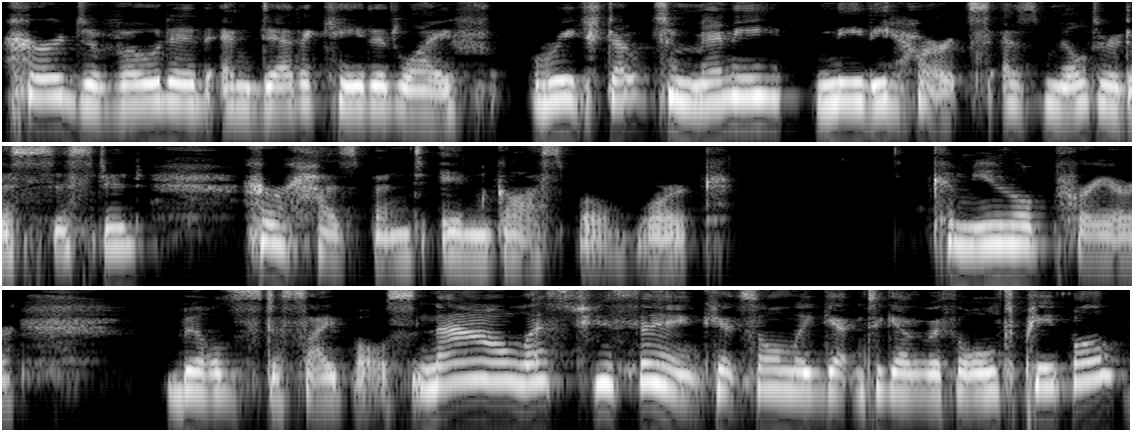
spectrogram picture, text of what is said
her devoted and dedicated life reached out to many needy hearts as Mildred assisted her husband in gospel work. Communal prayer builds disciples. Now, lest you think it's only getting together with old people,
